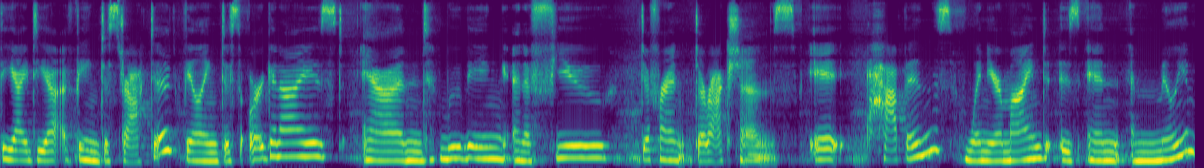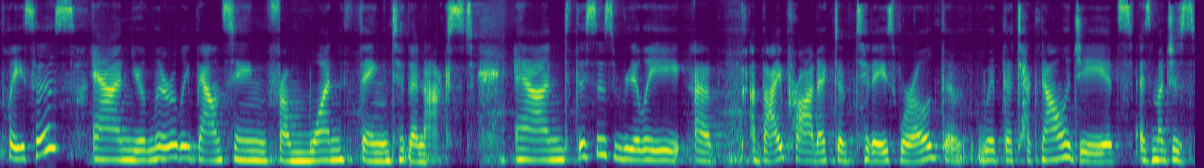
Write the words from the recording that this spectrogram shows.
the idea of being distracted, feeling disorganized, and moving in a few different directions. It happens when your mind is in a million places and you're literally bouncing from one thing to the next. And this is really a, a byproduct of today's world the, with the technology. It's as much as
